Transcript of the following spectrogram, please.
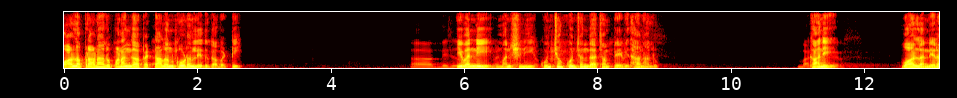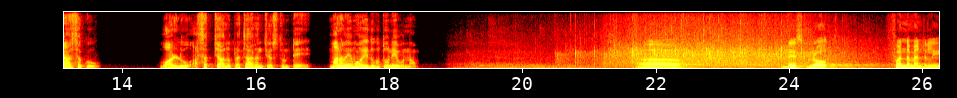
వాళ్ళ ప్రాణాలు పణంగా పెట్టాలనుకోవడం లేదు కాబట్టి. ఇవన్నీ మనిషిని కొంచెం కొంచెంగా చంపే విధానాలు. కానీ వాళ్ళ నిరాశకు వాళ్ళు అసత్యాలు ప్రచారం చేస్తుంటే మనమేమో ఎదుగుతూనే ఉన్నాం. దిస్ గ్రోత్ ఫండమెంటలీ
